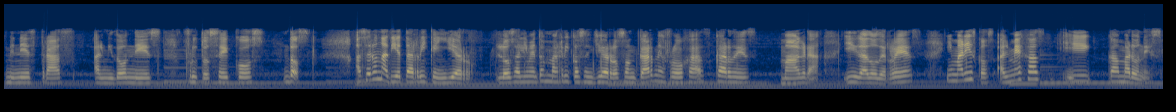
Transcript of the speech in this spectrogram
menestras, almidones, frutos secos. 2. Hacer una dieta rica en hierro. Los alimentos más ricos en hierro son carnes rojas, carnes magra, hígado de res y mariscos, almejas y camarones.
